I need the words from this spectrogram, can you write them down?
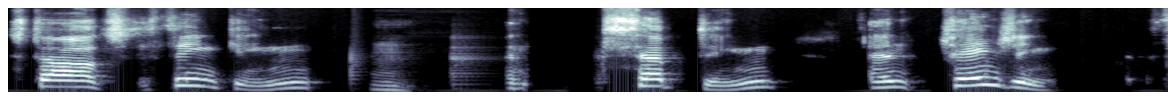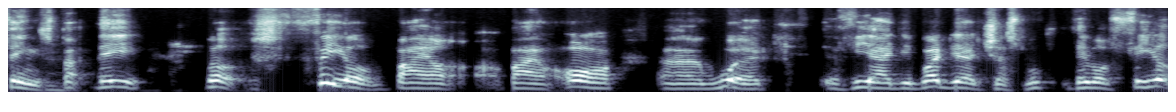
start thinking mm. Accepting and changing things. Mm. But they will feel by our, by our uh, work via the body adjustment, they will feel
